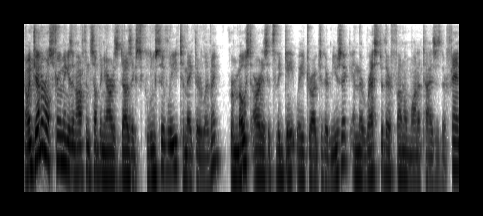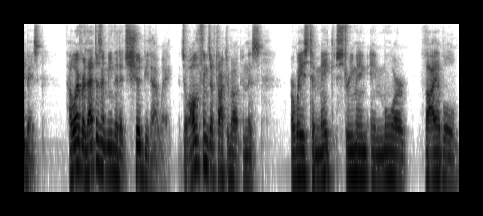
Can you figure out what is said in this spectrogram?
Now, in general, streaming isn't often something an artist does exclusively to make their living. For most artists, it's the gateway drug to their music, and the rest of their funnel monetizes their fan base. However, that doesn't mean that it should be that way. So, all the things I've talked about in this are ways to make streaming a more viable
